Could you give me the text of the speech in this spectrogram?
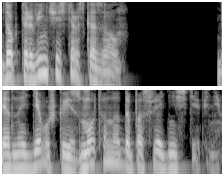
доктор Винчестер сказал, «Бедная девушка измотана до последней степени.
